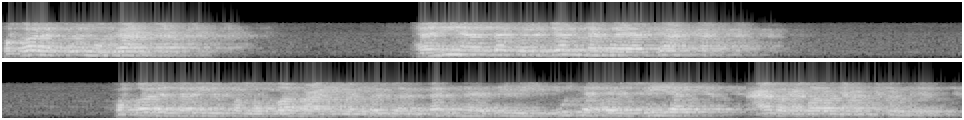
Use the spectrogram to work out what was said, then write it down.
فقالت أم كعب هنيئا لك الجنة يا كعب فقال النبي صلى الله عليه وسلم من هذه المتآلية على الله عز وجل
